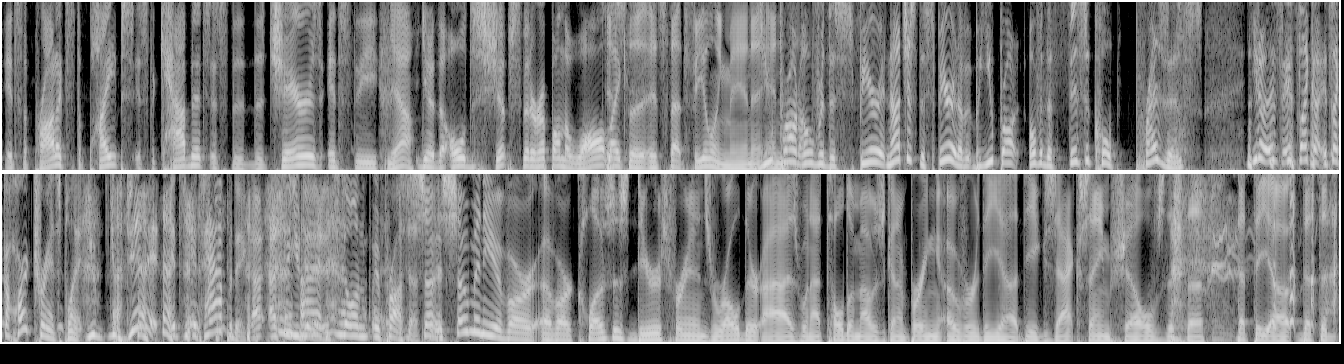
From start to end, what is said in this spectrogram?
it's the products the pipes it's the cabinets it's the the chairs it's the Yeah. you know the old ships that are up on the wall It's like the it's that feeling, man. and- you brought over the spirit not just the spirit of it but you brought over the physical presence you know it's, it's like a it's like a heart transplant you you did it it's it's happening i, I say you did it it's still in, in process So so many of our of our closest, dearest friends rolled their eyes when I told them I was going to bring over the uh, the exact same shelves that the that the uh, that the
